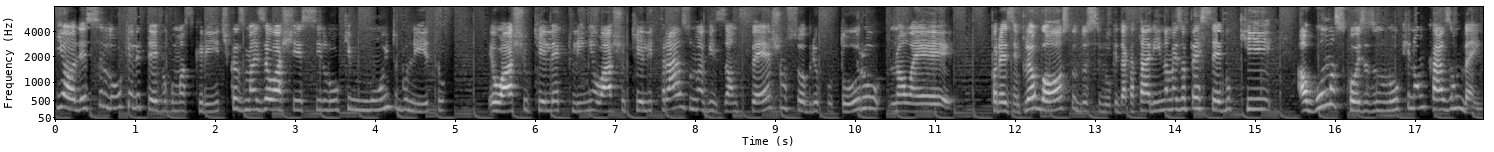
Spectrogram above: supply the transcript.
e olha, esse look ele teve algumas críticas, mas eu achei esse look muito bonito. Eu acho que ele é clean, eu acho que ele traz uma visão fashion sobre o futuro. Não é. Por exemplo, eu gosto desse look da Catarina, mas eu percebo que algumas coisas no look não casam bem.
